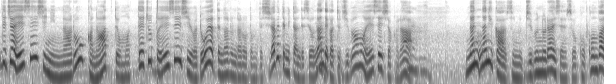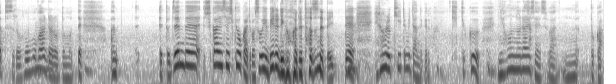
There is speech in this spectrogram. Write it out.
でじゃあ衛生士になろうかなって思ってちょっと衛生士はどうやってなるんだろうと思って調べてみたんですよ。な、うん。でかって自分はもう衛生士だから、うんうん、何かその自分のライセンスをこうコンバートする方法があるだろうと思って、うんうん、あえっと、全米歯科衛生士協会とかそういうビルディングまで訪ねていって、いろいろ聞いてみたんだけど結局日本のライセンスはとか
